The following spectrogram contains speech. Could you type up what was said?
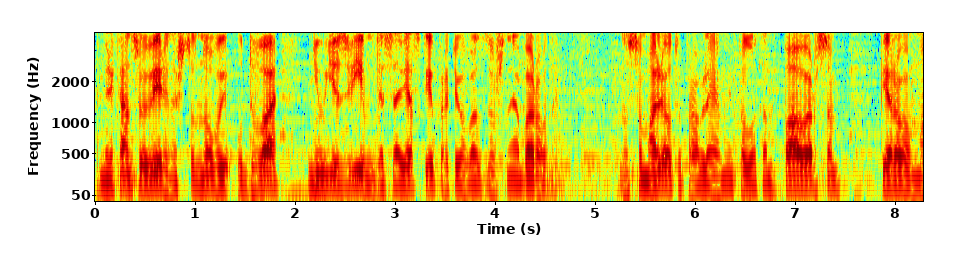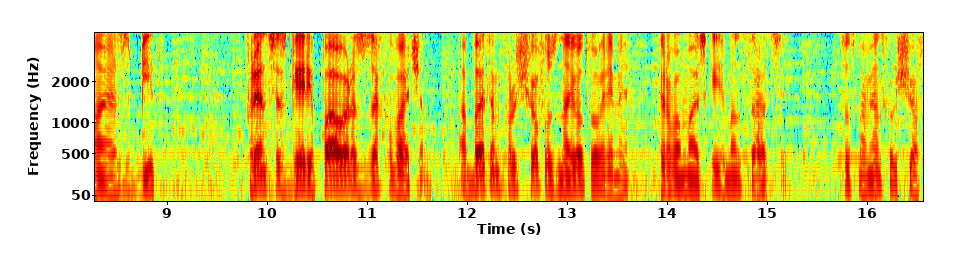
Американцы уверены, что новый У-2 неуязвим для советской противовоздушной обороны. Но самолет, управляемый пилотом Пауэрсом, 1 мая сбит. Фрэнсис Гэри Пауэрс захвачен. Об этом Хрущев узнает во время первомайской демонстрации. В тот момент Хрущев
